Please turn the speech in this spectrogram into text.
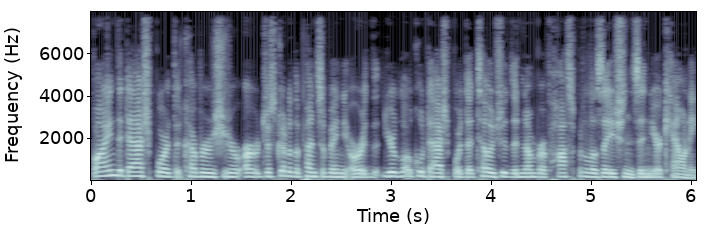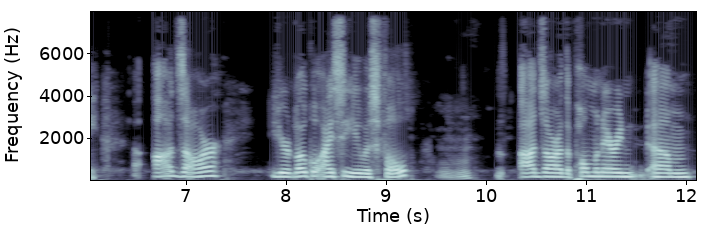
Find the dashboard that covers your, or just go to the Pennsylvania or the, your local dashboard that tells you the number of hospitalizations in your county. Odds are your local ICU is full. Odds are the pulmonary um,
